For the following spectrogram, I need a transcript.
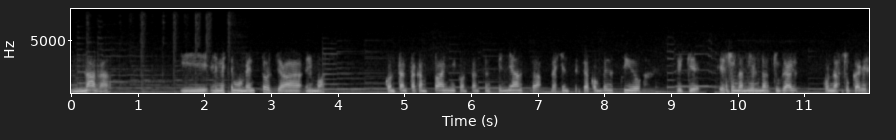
nada, y en este momento ya hemos, con tanta campaña y con tanta enseñanza, la gente se ha convencido de que es una miel natural con azúcares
